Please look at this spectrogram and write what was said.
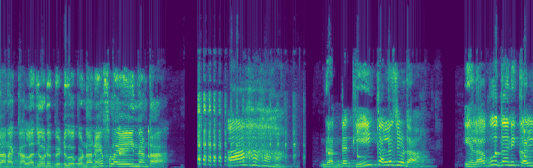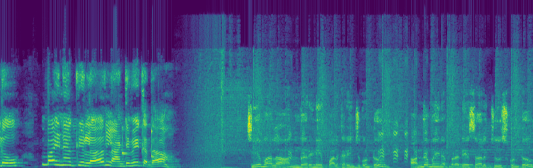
తన కళ్ళజోడు పెట్టుకోకుండానే ఫ్లై అయిందంట. ఆహాహాహా. గద్దకి కళ్ళజోడ? ఎలాగూ దాని కళ్ళు బైనాక్యులర్ లాంటివే కదా. చీమ అలా అందరినీ పలకరించుకుంటూ అందమైన ప్రదేశాలు చూసుకుంటూ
